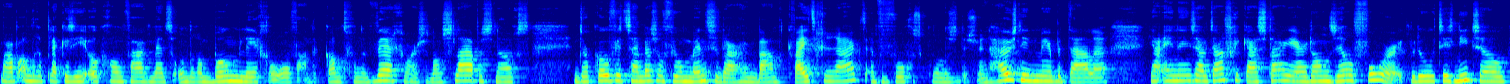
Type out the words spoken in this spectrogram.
maar op andere plekken zie je ook gewoon vaak mensen onder een boom liggen of aan de kant van de weg waar ze dan slapen s'nachts. Door COVID zijn best wel veel mensen daar hun baan kwijtgeraakt en vervolgens konden ze dus hun huis niet meer betalen. Ja, en in Zuid-Afrika sta je er dan zelf voor. Ik bedoel, het is niet zo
